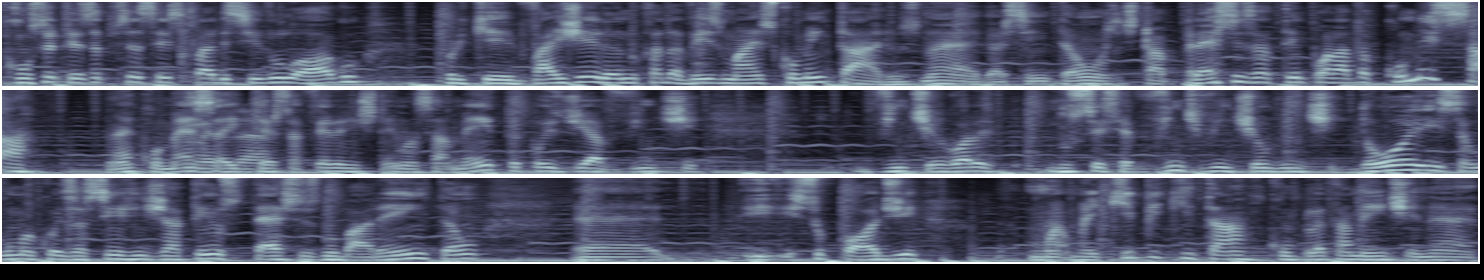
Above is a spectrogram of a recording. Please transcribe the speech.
com certeza precisa ser esclarecido logo, porque vai gerando cada vez mais comentários, né, Garcia? Então a gente tá prestes a temporada começar, né? Começa aí terça-feira, a gente tem lançamento, depois dia 20. 20, agora não sei se é 20, 21, 22, alguma coisa assim, a gente já tem os testes no Bahrein, então é, isso pode uma, uma, equipe que está completamente né,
